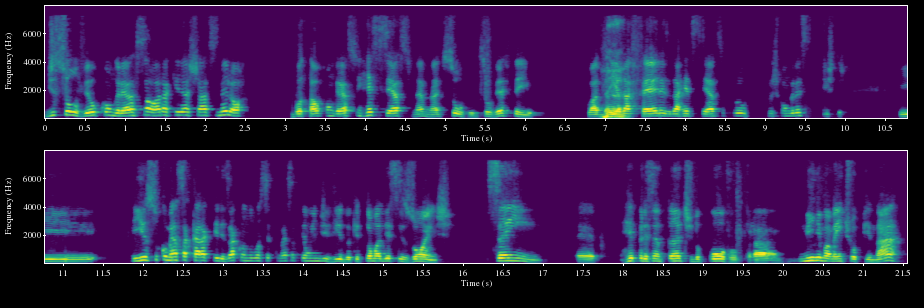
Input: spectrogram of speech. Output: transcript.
dissolver o Congresso a hora que ele achasse melhor. Botar o Congresso em recesso, né? não é dissolver, dissolver é feio. Ia é. dar férias e dar recesso para os congressistas. E, e isso começa a caracterizar quando você começa a ter um indivíduo que toma decisões sem é, representantes do povo para minimamente opinar,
